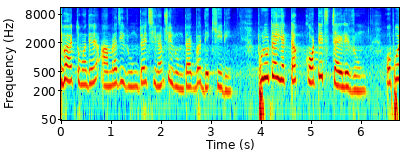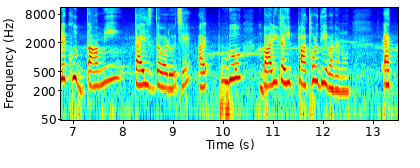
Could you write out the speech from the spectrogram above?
এবার তোমাদের আমরা যে রুমটায় ছিলাম, সেই রুমটা একবার দেখিয়ে দিই। পুরোটাই একটা কটেজ স্টাইলের রুম ওপরে খুব দামি টাইলস দেওয়া রয়েছে, আর পুরো বাড়িটাই পাথর দিয়ে বানানো। এত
